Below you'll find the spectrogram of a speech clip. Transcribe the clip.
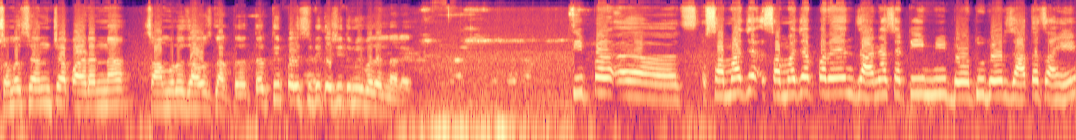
समस्यांच्या पाड्यांना सामोरं जावंच लागतं. तर ती परिस्थिती कशी तुम्ही बदलणार आहे ती प समाज समाजापर्यंत जाण्यासाठी मी डोर टू डोर जातच आहे.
